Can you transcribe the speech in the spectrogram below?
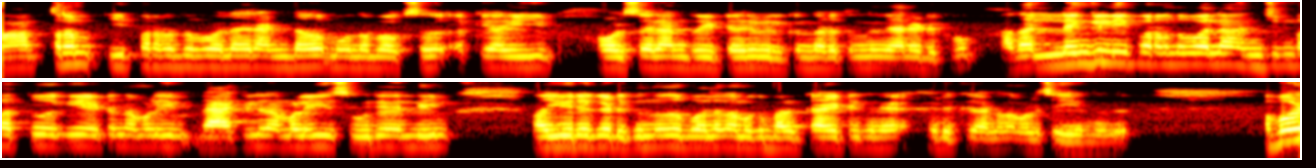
മാത്രം ഈ പറഞ്ഞതുപോലെ രണ്ടോ മൂന്നോ ബോക്സ് ഒക്കെ ഈ ഹോൾസെയിൽ ആൻഡ് റീറ്റെയിൽ വിൽക്കുന്നിടത്ത് നിന്ന് ഞാൻ എടുക്കും. അതല്ലെങ്കിൽ ഈ പറഞ്ഞതുപോലെ അഞ്ചും പത്തും ഒക്കെ ആയിട്ട് നമ്മൾ ഈ ബാക്കിൽ നമ്മൾ ഈ സൂര്യനെല്ലിയും മയൂരൊക്കെ എടുക്കുന്നത് പോലെ നമുക്ക് ബൾക്കായിട്ട് ഇങ്ങനെ എടുക്കുകയാണ് നമ്മൾ ചെയ്യുന്നത്. അപ്പോൾ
